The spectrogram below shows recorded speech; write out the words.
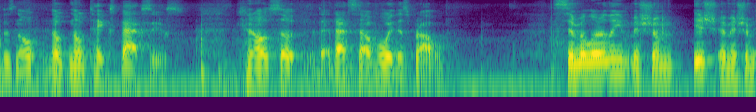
there's no no no takes backsies. You know, so th- that's to avoid this problem. Similarly, mishum ish uh, mishum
